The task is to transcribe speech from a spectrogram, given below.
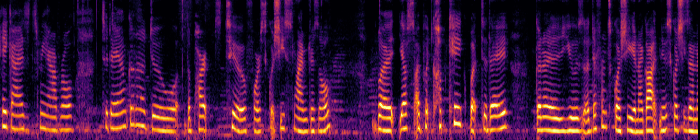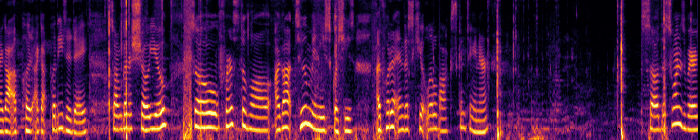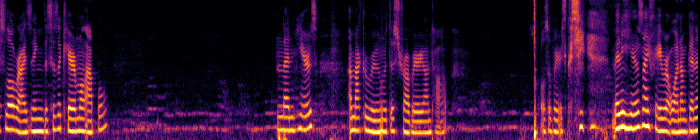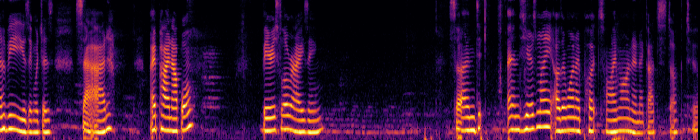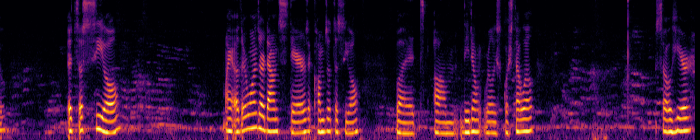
Hey guys, it's me Avril. Today I'm gonna do the part two for Squishy Slime Drizzle. But yes, I put cupcake, but today I'm gonna use a different squishy and I got new squishies and I got a put I got putty today. So I'm gonna show you. So first of all, I got two mini squishies. I put it in this cute little box container. So this one's very slow rising. This is a caramel apple. And then here's a macaroon with a strawberry on top. Also very squishy. And then here's my favorite one I'm gonna be using, which is sad. My pineapple. Very slow rising. So and and here's my other one I put slime on and it got stuck too. It's a seal. My other ones are downstairs. It comes with a seal, but um, they don't really squish that well. So here,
